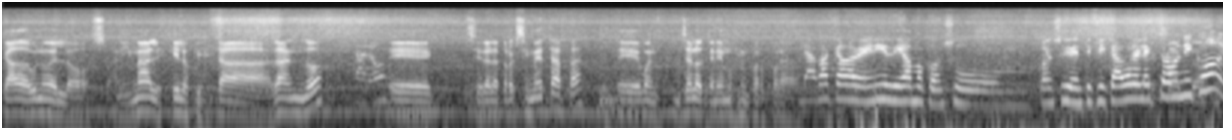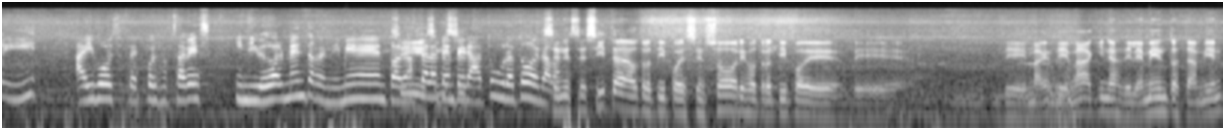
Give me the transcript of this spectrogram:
cada uno de los animales, qué es lo que está dando. Claro. Eh, será la próxima etapa. Eh, bueno, ya lo tenemos incorporado. La vaca va a venir, digamos, con su, con su identificador electrónico Exacto. y ahí vos después sabés individualmente rendimiento, Sí, hasta la temperatura, todo la Se vaca. necesita otro tipo de sensores, otro tipo de, de- de ma- de máquinas, de elementos también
